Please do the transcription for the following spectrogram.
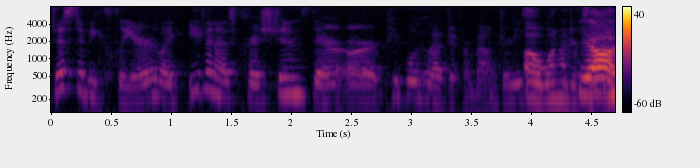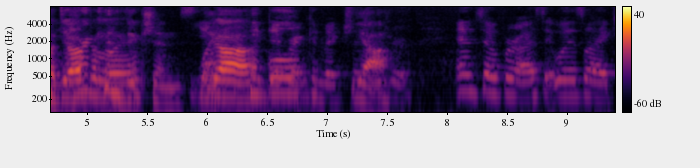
just to be clear, like even as Christians, there are people who have different boundaries. Oh, 100%. Yeah, and different definitely. convictions. Yeah. Like Yeah. people different convictions. yeah. For sure. And so for us, it was like,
